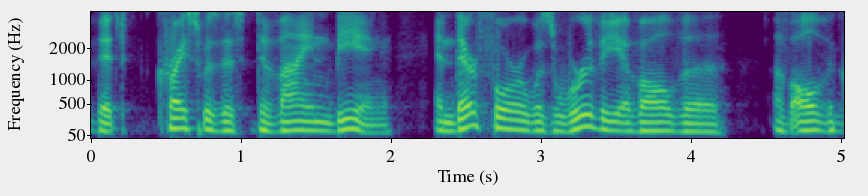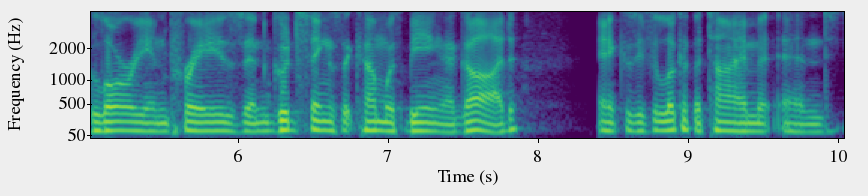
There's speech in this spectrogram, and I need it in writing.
that Christ was this divine being and therefore was worthy of all the of all the glory and praise and good things that come with being a God and because if you look at the time and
